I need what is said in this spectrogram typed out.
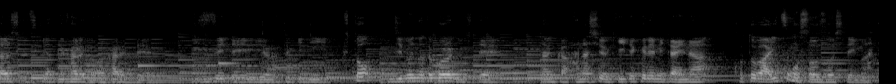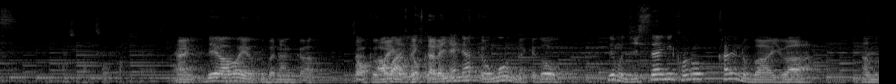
新しく付き合った彼と別れてづいているような時にふと自分のところに来てなんか話を聞いてくれみたいなことはいつも想像しています。確かにそうかもしれないですね、はい、であわよくばなんかなんかうまいことできたらいいなって思うんだけど、でも実際にこの彼の場合はあの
